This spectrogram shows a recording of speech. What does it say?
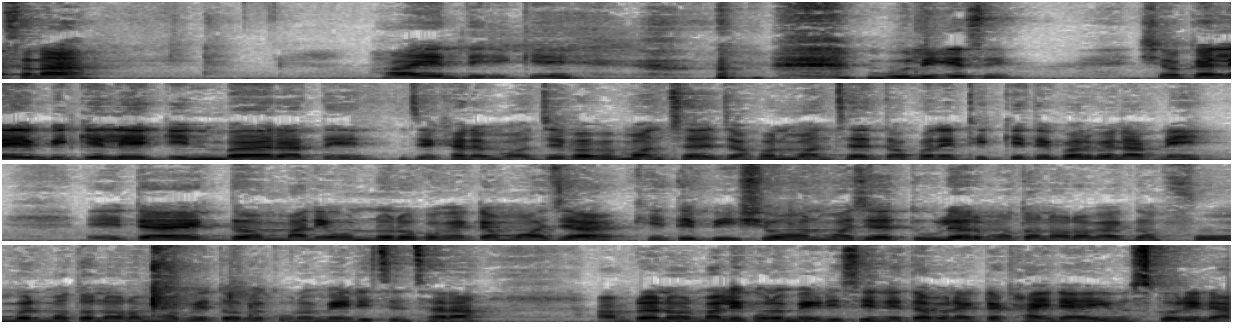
আছে না? হয় কি ভুলে গেছি। সকালে, বিকেলে কিংবা রাতে, যেখানে যেভাবে মন চায়, যখন মন চায় তখনই ঠিক খেতে পারবেন আপনি। এটা একদম মানে অন্যরকম একটা মজা। খেতে ভীষণ মজা, তুলার মতো নরম, একদম ফোমের মতো নরম হবে, তবে কোনো মেডিসিন ছাড়া। আমরা নর্মালি কোনো মেডিসিনে তেমন একটা খাই না ইউজ করি না।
